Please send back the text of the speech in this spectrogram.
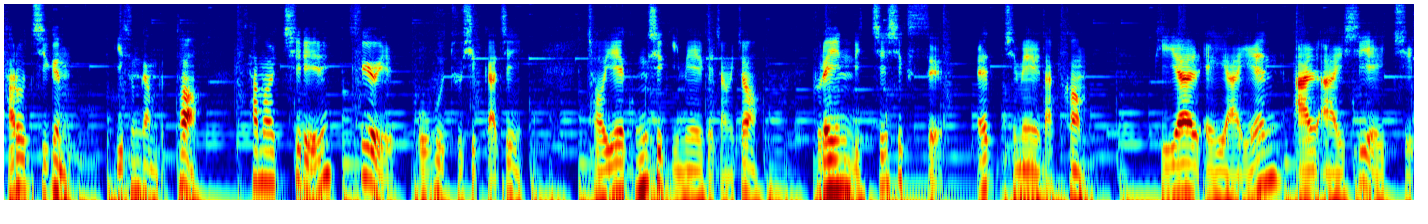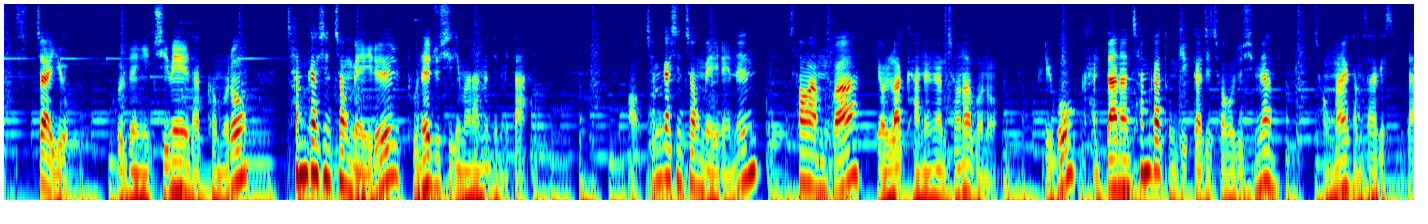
바로 지금 이 순간부터 3월 7일 수요일 오후 2시까지 저희의 공식 이메일 계정이죠. brainrich6 at gmail.com brainrich 숫자 6 골뱅이 gmail.com으로 참가 신청 메일을 보내주시기만 하면 됩니다. 어, 참가 신청 메일에는 성함과 연락 가능한 전화번호 그리고 간단한 참가 동기까지 적어주시면 정말 감사하겠습니다.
